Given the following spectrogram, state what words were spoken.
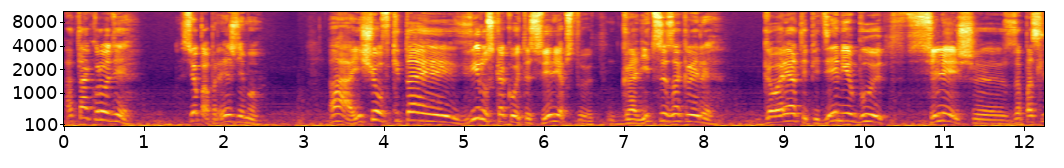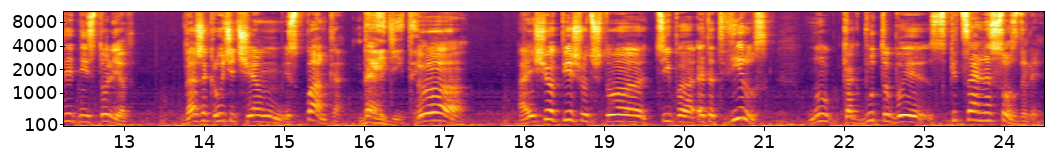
А так вроде все по-прежнему. А, еще в Китае вирус какой-то свирепствует. Границы закрыли. Говорят, эпидемия будет сильнейшая за последние сто лет. Даже круче, чем испанка. Да иди ты. Да. А еще пишут, что типа этот вирус, ну, как будто бы специально создали,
